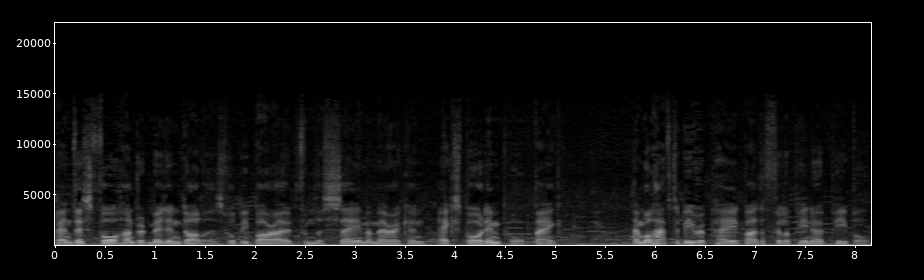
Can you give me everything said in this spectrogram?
And this $400 million will be borrowed from the same American Export-Import Bank and will have to be repaid by the Filipino people,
